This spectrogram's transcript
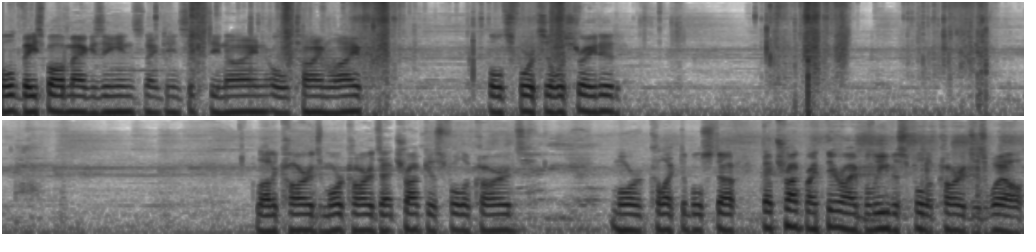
Old baseball magazines, 1969, Old Time Life, Old Sports Illustrated. A lot of cards, more cards. That trunk is full of cards. More collectible stuff. That trunk right there, I believe, is full of cards as well.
